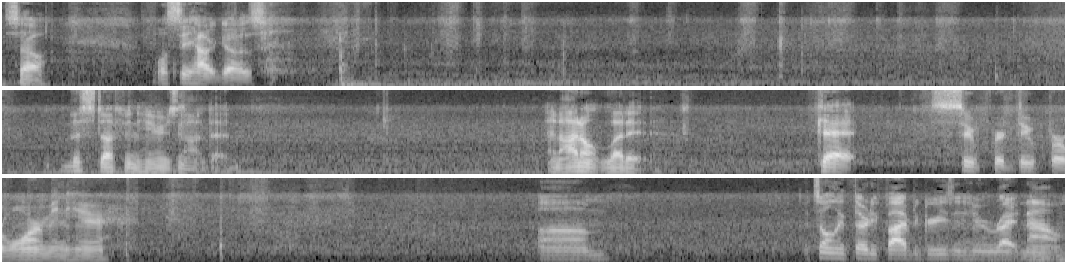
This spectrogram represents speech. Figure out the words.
So we'll see how it goes. This stuff in here is not dead. And I don't let it get super duper warm in here. Um, it's only 35 degrees in here right now.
